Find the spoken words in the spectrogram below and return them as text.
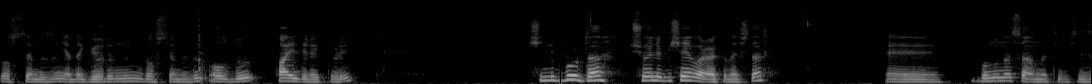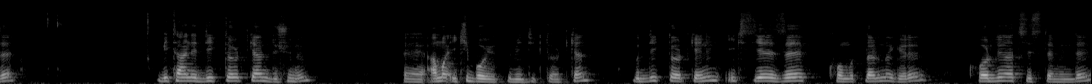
dosyamızın ya da görünüm dosyamızın olduğu file directory. Şimdi burada şöyle bir şey var arkadaşlar. E, bunu nasıl anlatayım size? Bir tane dikdörtgen düşünün. E, ama iki boyutlu bir dikdörtgen. Bu dikdörtgenin x, y, z komutlarına göre koordinat sisteminde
